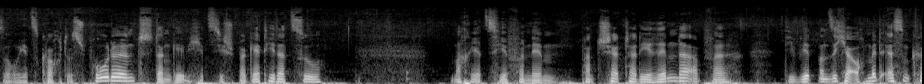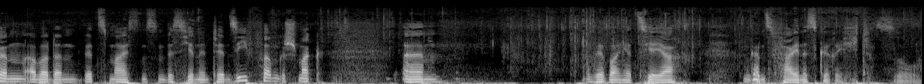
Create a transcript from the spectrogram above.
So, jetzt kocht es sprudelnd, dann gebe ich jetzt die Spaghetti dazu. Mache jetzt hier von dem Pancetta die Rinde ab, weil die wird man sicher auch mitessen können, aber dann wird's meistens ein bisschen intensiv vom Geschmack. Ähm, wir wollen jetzt hier ja ein ganz feines Gericht. So,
